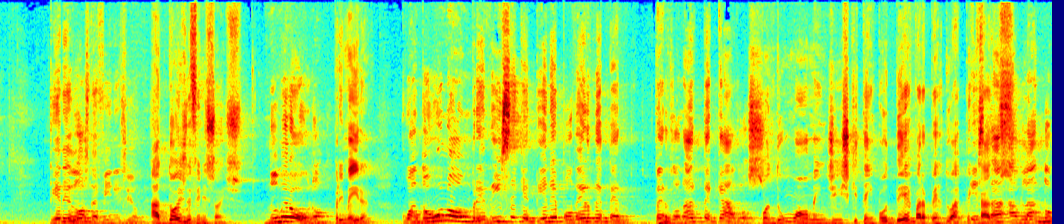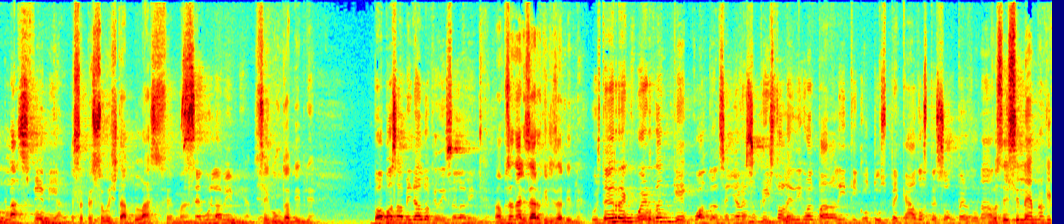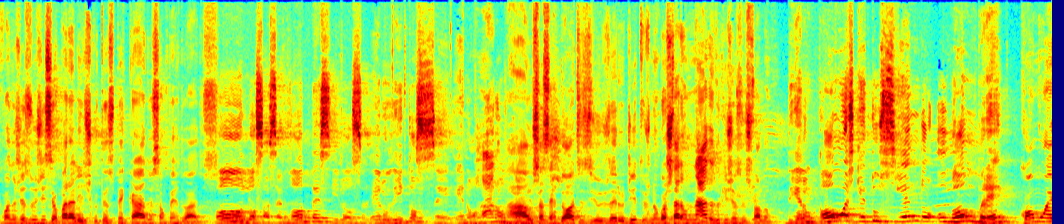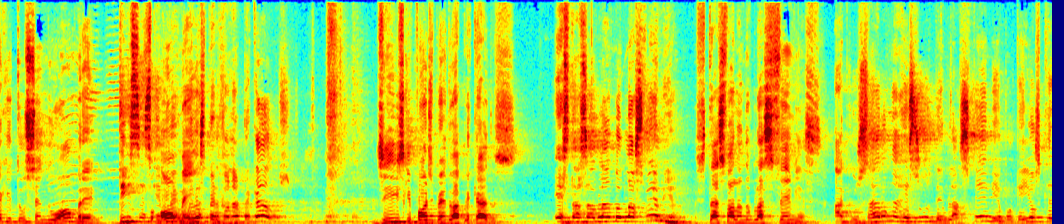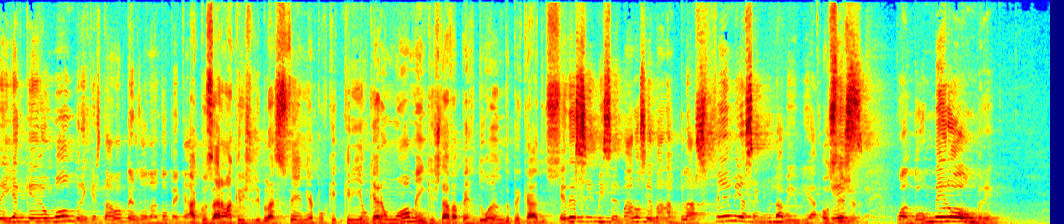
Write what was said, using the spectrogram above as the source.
Tiene dos definiciones. Há duas definições. Número uno, Primeira, cuando un hombre dice que tiene poder de per- perdonar pecados, quando um homem diz que tem poder para perdoar pecados, está hablando blasfemia, essa pessoa está blasfemando. según la Biblia. Segundo a Bíblia. Vamos a mirar lo que dice la Biblia. Vamos analisar o que diz a Bíblia. Ustedes recuerdan que cuando el Señor Jesucristo le dijo al paralítico, tus pecados te son perdonados. Vocês se lembram que quando Jesus disse ao paralítico, teus pecados são perdoados? Oh, los sacerdotes y los eruditos se enojaron. Ah, os sacerdotes e os eruditos não gostaram nada do que Jesus falou. Dijeron, ¿cómo es que tú siendo un hombre Como é que tu, sendo homem, dices que Hombre. puedes perdonar pecados? diz que pode perdoar pecados? Estás hablando blasfemia. Estás falando blasfêmias. Acusaron a Jesús de blasfemia porque ellos creían que era un hombre que estaba perdonando pecados. Acusaram a Cristo de blasfêmia porque criam que era um homem que estava perdoando pecados. Es decir, mis hermanos y hermanas, blasfemia según la Biblia O es sea- cuando un mero hombre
